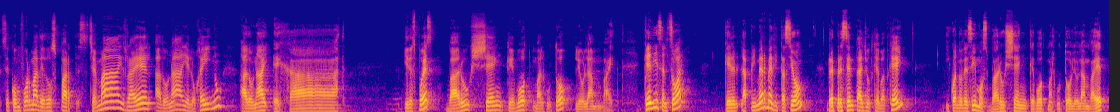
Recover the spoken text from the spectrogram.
se, conforma de dos partes. Shema, Israel, Adonai, Eloheinu, Adonai, Echad. Y después, Baruch Shen Kebot Malhuto Leolam Bait. ¿Qué dice el Zohar? Que la primera meditación representa a Yud Hei, y cuando decimos Baruch Shen Kebot Malhutol Olam Baet,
